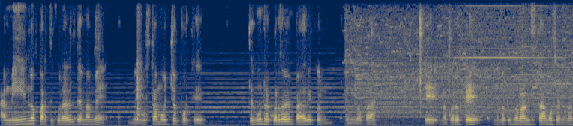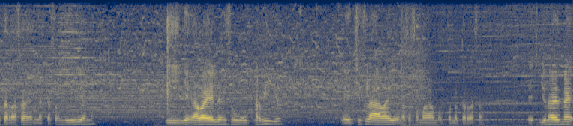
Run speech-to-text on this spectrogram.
a mí en lo particular el tema me, me, gusta mucho porque tengo un recuerdo bien padre con, con, mi papá. Que me acuerdo que nosotros normalmente estábamos en una terraza en la casa donde vivíamos y llegaba él en su carrillo, eh, chiflaba y nos asomábamos por la terraza. Eh, y una vez me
